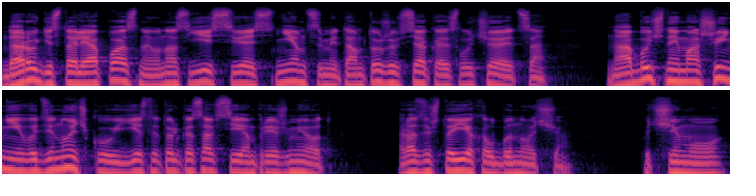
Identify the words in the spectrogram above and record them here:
Дороги стали опасны, у нас есть связь с немцами, там тоже всякое случается. На обычной машине и в одиночку, если только совсем прижмет. Разве что ехал бы ночью. Почему?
